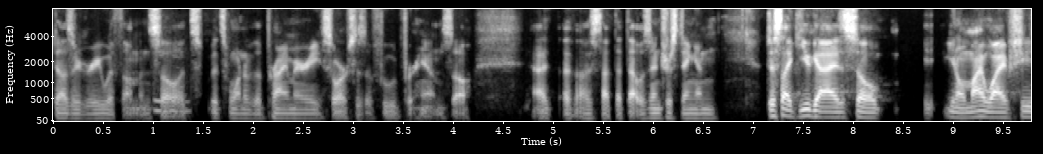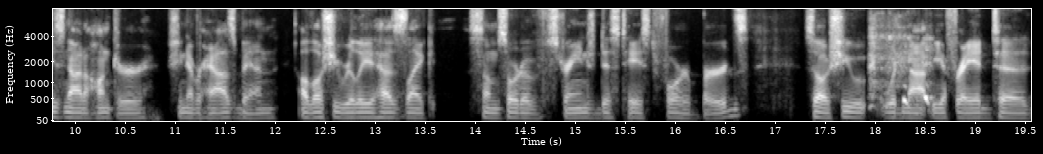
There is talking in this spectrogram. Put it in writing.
does agree with them, and so Mhm. it's it's one of the primary sources of food for him. So I, I always thought that that was interesting, and just like you guys, so you know my wife, she's not a hunter, she never has been although she really has like some sort of strange distaste for birds. So she would not be afraid to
